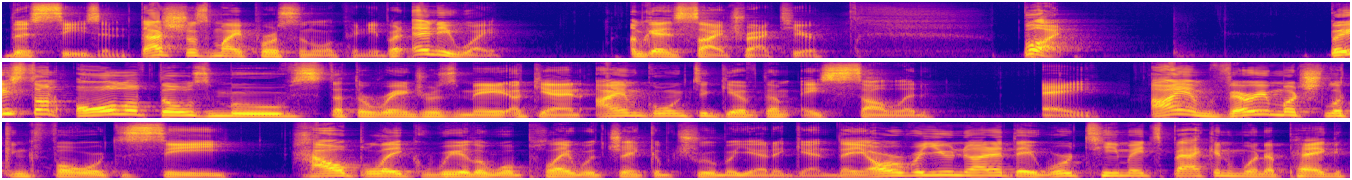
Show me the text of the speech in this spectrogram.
this season. That's just my personal opinion. But anyway, I'm getting sidetracked here. But based on all of those moves that the Rangers made, again, I am going to give them a solid A. I am very much looking forward to see how Blake Wheeler will play with Jacob Trouba yet again. They are reunited. They were teammates back in Winnipeg.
